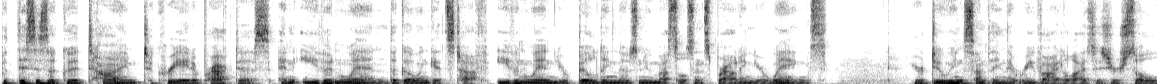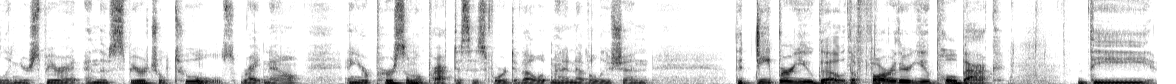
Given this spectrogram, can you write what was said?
But this is a good time to create a practice. And even when the going gets tough, even when you're building those new muscles and sprouting your wings, you're doing something that revitalizes your soul and your spirit and those spiritual tools right now and your personal practices for development and evolution. The deeper you go, the farther you pull back the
